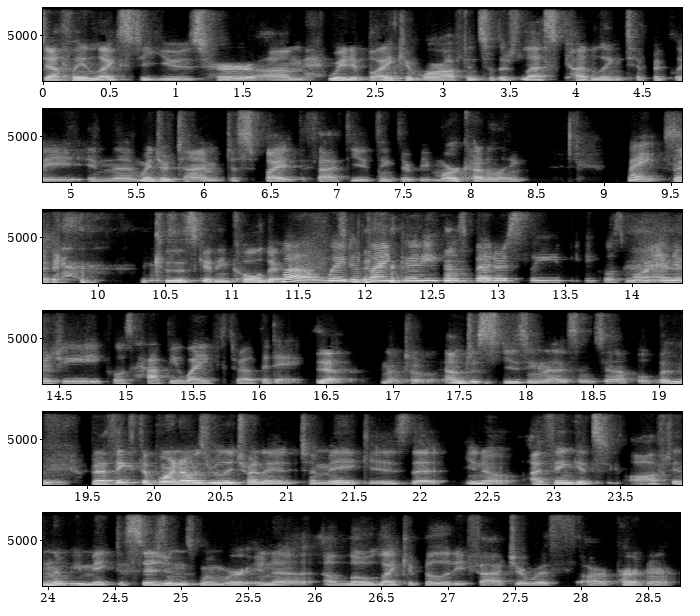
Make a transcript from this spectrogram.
definitely likes to use her um, weighted blanket more often. So there's less cuddling typically in the wintertime, despite the fact that you'd think there'd be more cuddling, Right. right? because it's getting colder. Well, weighted blanket equals better sleep, equals more energy, equals happy wife throughout the day. yeah, no, totally. I'm just using that as an example. But Mhm. but I think the point I was really trying to, to make is that, you know, I think it's often that we make decisions when we're in a, a low likability factor with our partner.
